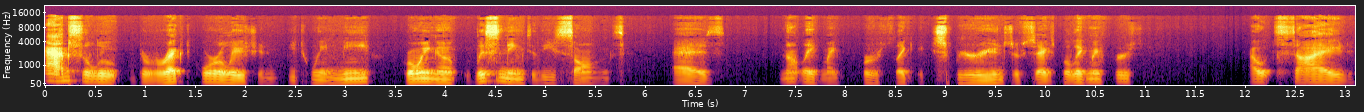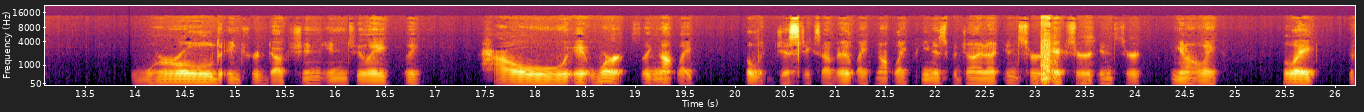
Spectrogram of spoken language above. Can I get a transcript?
absolute direct correlation between me growing up listening to these songs as not like my first like experience of sex, but like my first outside world introduction into like like how it works. Like not like the logistics of it, like not like penis, vagina, insert, exert, insert, you know, like, but like the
